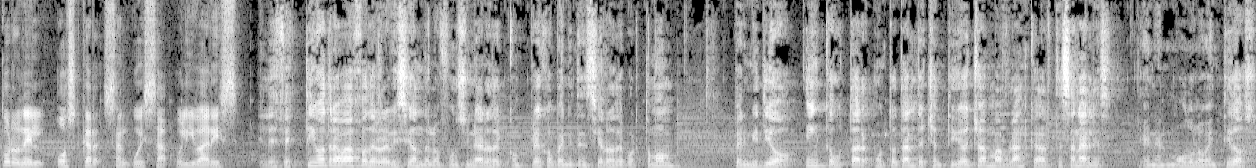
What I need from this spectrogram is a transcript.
coronel Óscar Sangüesa Olivares. El efectivo trabajo de revisión de los funcionarios del complejo penitenciario de Puerto Montt permitió incautar un total de 88 armas blancas artesanales en el módulo 22,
